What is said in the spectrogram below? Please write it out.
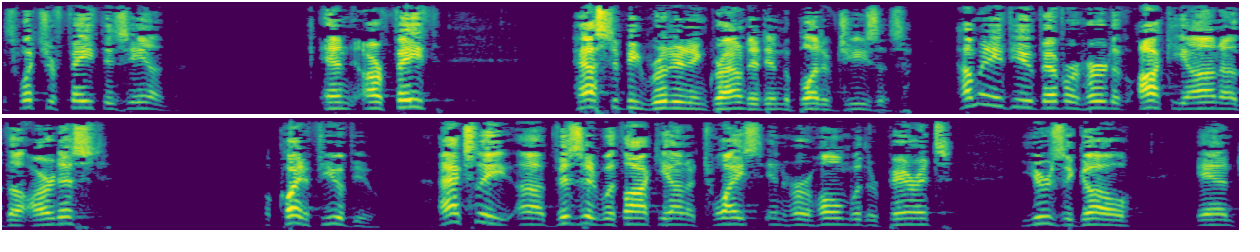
It's what your faith is in. And our faith has to be rooted and grounded in the blood of Jesus. How many of you have ever heard of Akiane, the artist? Well, quite a few of you. I actually uh, visited with Akiane twice in her home with her parents years ago and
